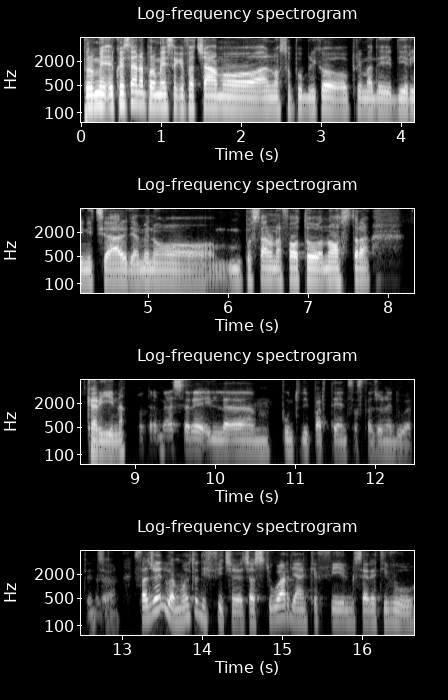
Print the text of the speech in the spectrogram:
Prome- questa è una promessa che facciamo al nostro pubblico prima di, di riniziare, di almeno postare una foto nostra carina. Potrebbe essere il um, punto di partenza, stagione 2, attenzione. Esatto. Stagione 2 è molto difficile, cioè se tu guardi anche film, serie tv,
